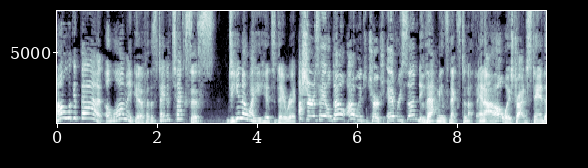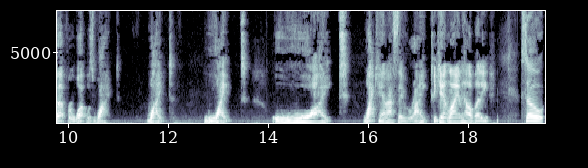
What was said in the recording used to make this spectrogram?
Oh, look at that. A lawmaker for the state of Texas. Do you know why you're here today, Rick? I sure as hell don't. I went to church every Sunday. That means next to nothing. And I always tried to stand up for what was white. White. White. White. Why can't I say right? You can't lie in hell, buddy. So,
